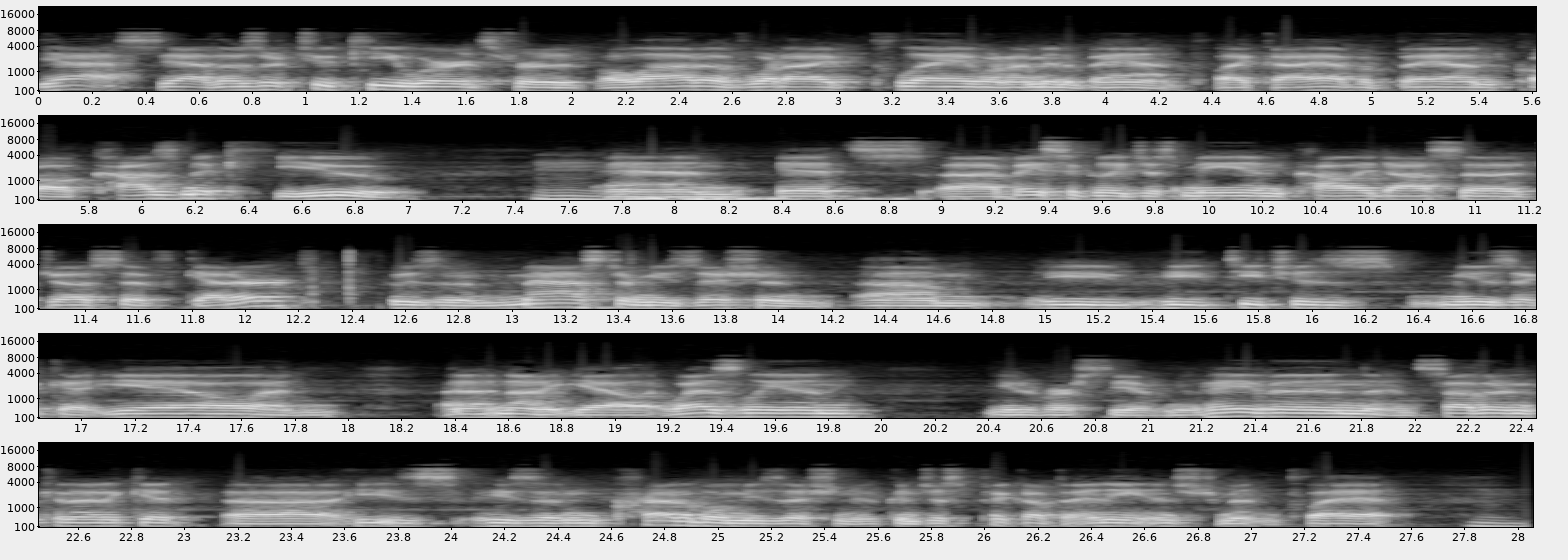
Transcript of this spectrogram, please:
Yes, yeah, those are two key words for a lot of what I play when I'm in a band. Like I have a band called Cosmic Hue, Mm. and it's uh, basically just me and Kalidasa Joseph Getter, who's a master musician. Um, he he teaches music at Yale and uh, not at Yale, at Wesleyan, University of New Haven, and Southern Connecticut. Uh, he's he's an incredible musician who can just pick up any instrument and play it Mm.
